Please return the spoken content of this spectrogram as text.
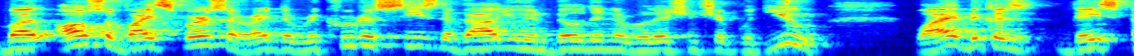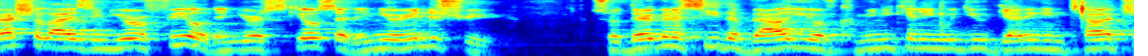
but also vice versa right the recruiter sees the value in building a relationship with you why because they specialize in your field in your skill set in your industry so they're going to see the value of communicating with you getting in touch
